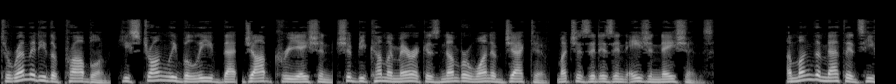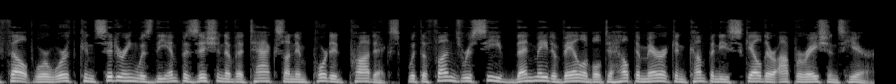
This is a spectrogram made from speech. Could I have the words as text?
To remedy the problem, he strongly believed that job creation should become America's number one objective, much as it is in Asian nations. Among the methods he felt were worth considering was the imposition of a tax on imported products, with the funds received then made available to help American companies scale their operations here.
